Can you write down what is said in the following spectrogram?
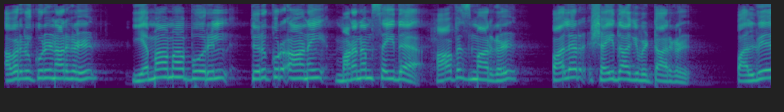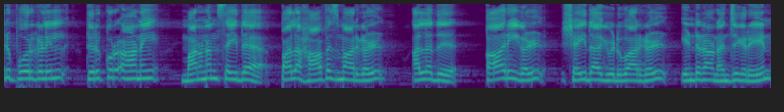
அவர்கள் கூறினார்கள் யமாமா போரில் திருக்குர் ஆணை மனனம் செய்த ஹாஃபிஸ்மார்கள் பலர் ஷைதாகிவிட்டார்கள். பல்வேறு போர்களில் திருக்குர்ஆனை மரணம் செய்த பல ஹாஃபிஸ்மார்கள் அல்லது காரிகள் ஷைதாகி விடுவார்கள் என்று நான் அஞ்சுகிறேன்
